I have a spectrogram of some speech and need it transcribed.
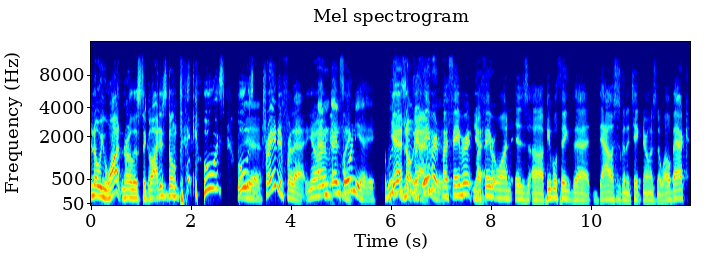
know we want Nerlens to go. I just don't think who's who's Yeah. trading for that. You know, what I and mean? and Like, Fournier. Who's Yeah, no, My yeah. favorite, my favorite, my favorite one is uh people think that Dallas is going to take Nerlens Noel back.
